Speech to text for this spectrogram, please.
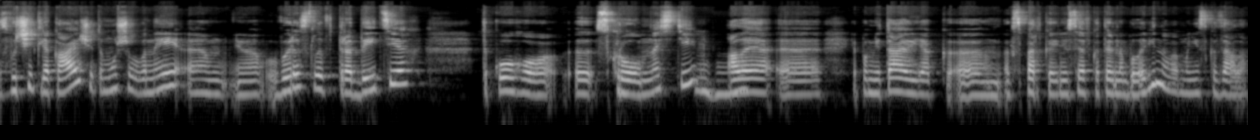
звучить лякаюче, тому що вони е, е, виросли в традиціях такого е, скромності. Мгм. Але е, я пам'ятаю, як е, експертка ЮНІСЕФ Катерина Булавінова мені сказала:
